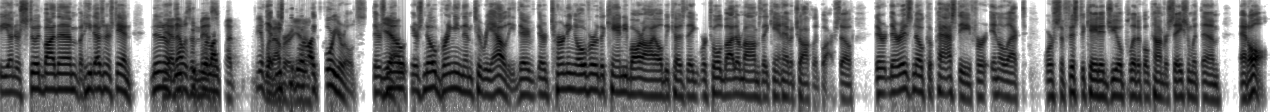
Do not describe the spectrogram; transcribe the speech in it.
be understood by them, but he doesn't understand. No, no, no. yeah, that was a miss, like- but yeah, yeah, these people you are like four year olds. There's Yeah. no there's no bringing them to reality. They're they're turning over the candy bar aisle because they were told by their moms they can't have a chocolate bar. So there there is no capacity for intellect or sophisticated geopolitical conversation with them at all.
